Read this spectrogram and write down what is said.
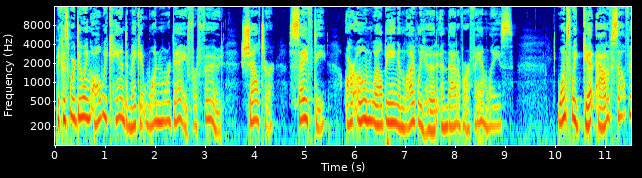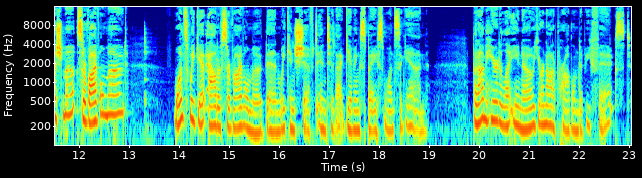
because we're doing all we can to make it one more day for food, shelter, safety, our own well being and livelihood, and that of our families. Once we get out of selfish survival mode, once we get out of survival mode, then we can shift into that giving space once again. But I'm here to let you know you're not a problem to be fixed.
